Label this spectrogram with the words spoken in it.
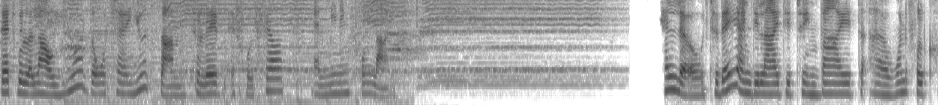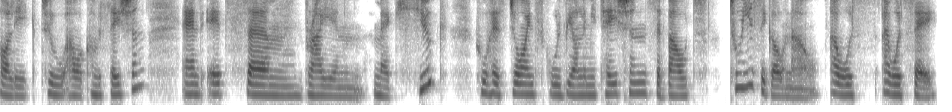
that will allow your daughter, your son to live a fulfilled and meaningful life. Hello, today I'm delighted to invite a wonderful colleague to our conversation and it's um, Brian McHugh who has joined School Beyond Limitations about two years ago now. I was, I would say,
